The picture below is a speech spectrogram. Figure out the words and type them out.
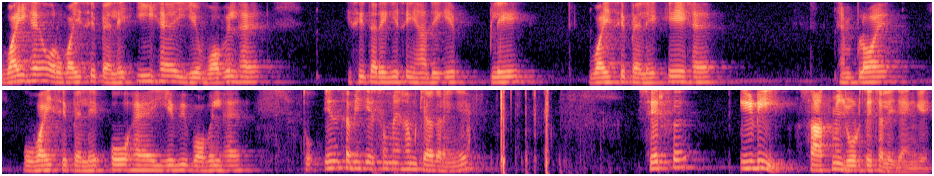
वाई है और वाई से पहले ई है, ये वॉवल है। इसी तरीके से यहाँ देखिए प्ले वाई से पहले ए है एम्प्लॉय वाई से पहले ओ है, ये भी वॉवल है। तो इन सभी केसों में हम क्या करेंगे? सिर्फ़ ईडी साथ में जोड़ते चले जाएँगे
